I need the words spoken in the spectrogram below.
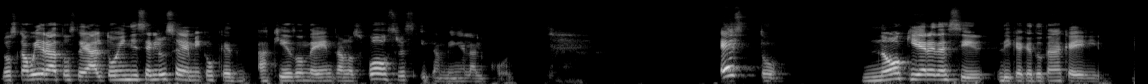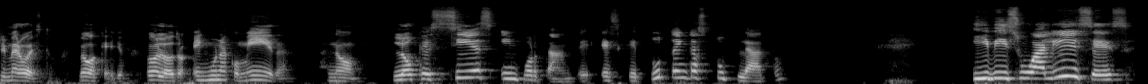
los carbohidratos de alto índice glucémico, que aquí es donde entran los postres y también el alcohol. Esto no quiere decir que, que tú tengas que ir primero esto, luego aquello, luego lo otro, en una comida. No. Lo que sí es importante es que tú tengas tu plato y visualices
